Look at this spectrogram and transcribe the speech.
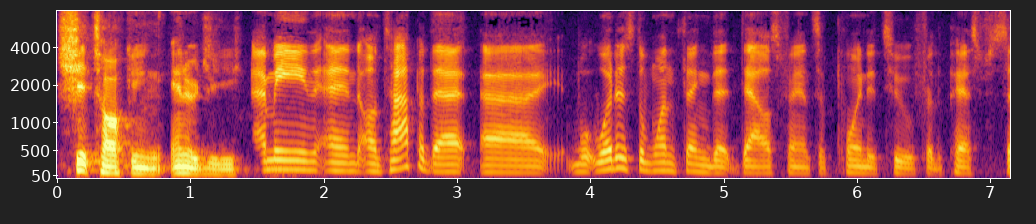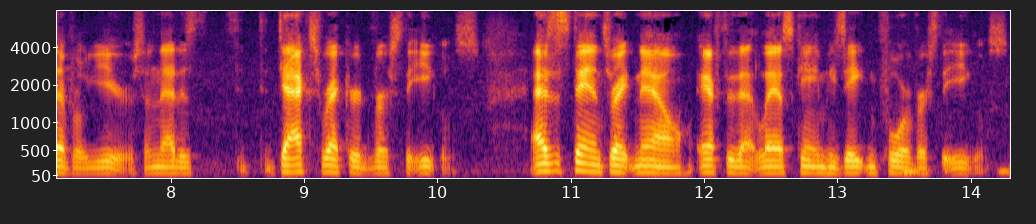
shit talking energy. I mean, and on top of that, uh, what is the one thing that Dallas fans have pointed to for the past several years, and that is Dak's record versus the Eagles. As it stands right now, after that last game, he's eight and four versus the Eagles.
